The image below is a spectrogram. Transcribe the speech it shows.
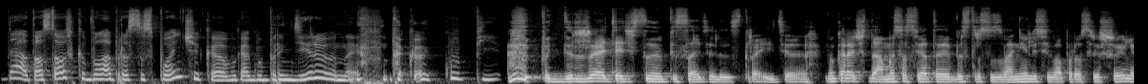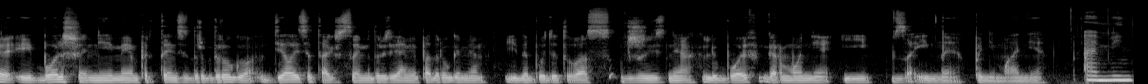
Да, толстовка была просто с пончика, как бы брендированная. Такой, купи. Поддержи отечественного писателя, строителя. Ну, короче, да, мы со Светой быстро созвонились и вопрос решили, и больше не имеем претензий друг другу. Делайте так же своими друзьями и подругами, и да будет у вас в жизни любовь, гармония и взаимное понимание. Аминь.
